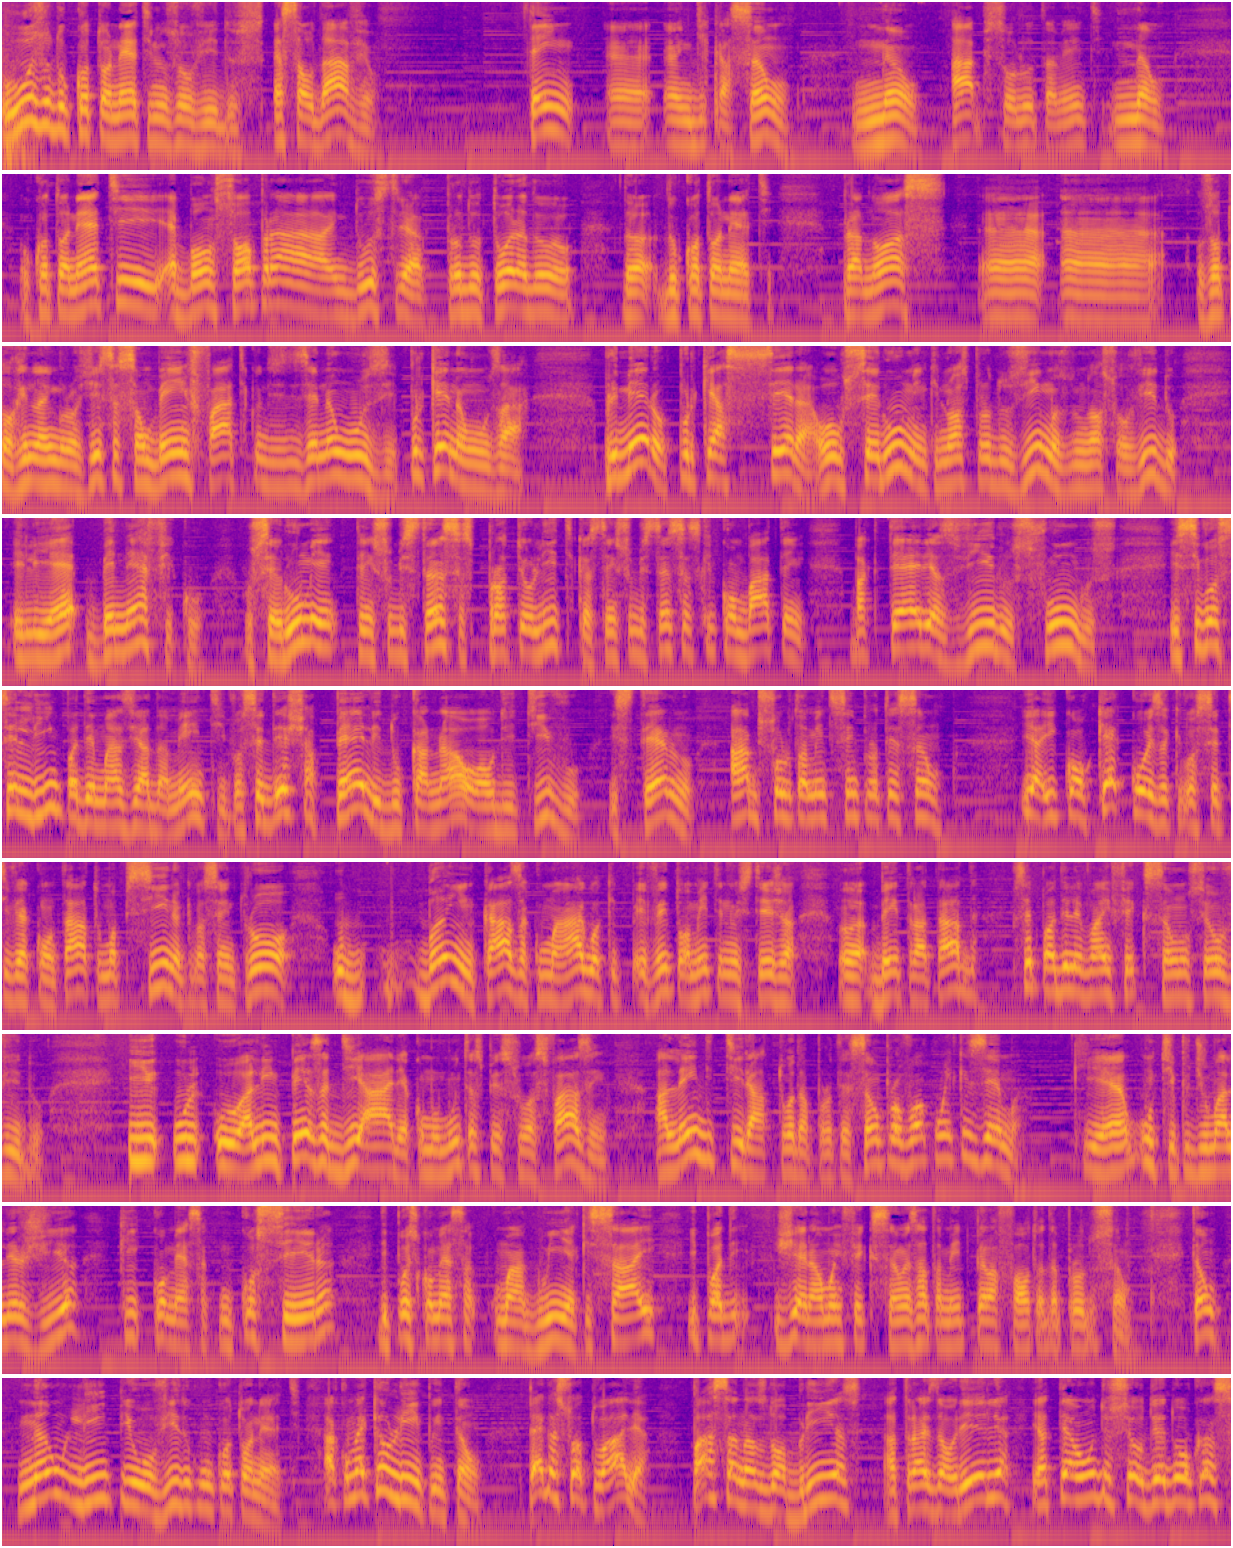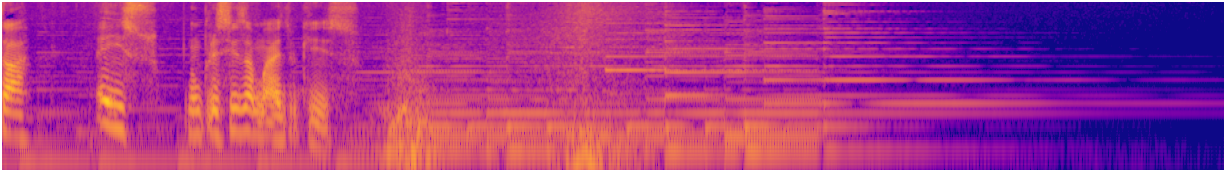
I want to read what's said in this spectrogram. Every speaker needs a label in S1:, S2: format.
S1: O uso do cotonete nos ouvidos é saudável? Tem é, a indicação? Não, absolutamente não. O cotonete é bom só para a indústria produtora do, do, do cotonete. Para nós, é, é, os otorrinolaringologistas são bem enfáticos de dizer não use. Por que não usar? Primeiro, porque a cera ou o cerumen que nós produzimos no nosso ouvido, ele é benéfico o cerume tem substâncias proteolíticas, tem substâncias que combatem bactérias, vírus, fungos. E se você limpa demasiadamente, você deixa a pele do canal auditivo externo absolutamente sem proteção. E aí qualquer coisa que você tiver contato, uma piscina que você entrou, o banho em casa com uma água que eventualmente não esteja uh, bem tratada, você pode levar infecção no seu ouvido. E o, o, a limpeza diária, como muitas pessoas fazem, além de tirar toda a proteção, provoca um eczema, que é um tipo de uma alergia que começa com coceira, depois começa uma aguinha que sai e pode gerar uma infecção exatamente pela falta da produção. Então, não limpe o ouvido com cotonete. Ah, como é que eu limpo então? Pega a sua toalha, passa nas dobrinhas, atrás da orelha e até onde o seu dedo alcançar. É isso, não precisa mais do que isso. you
